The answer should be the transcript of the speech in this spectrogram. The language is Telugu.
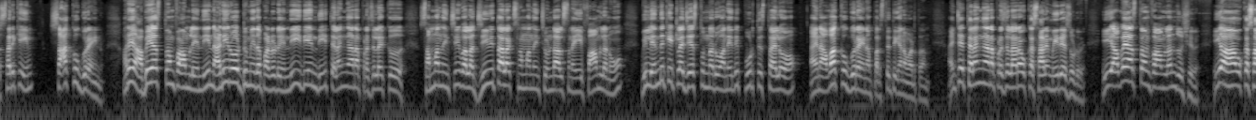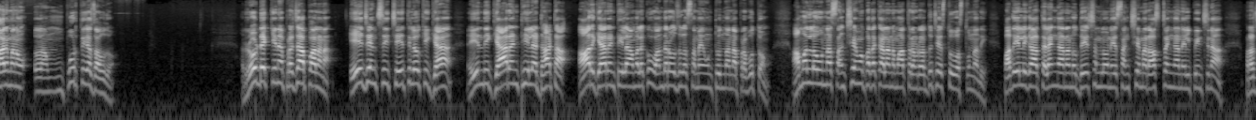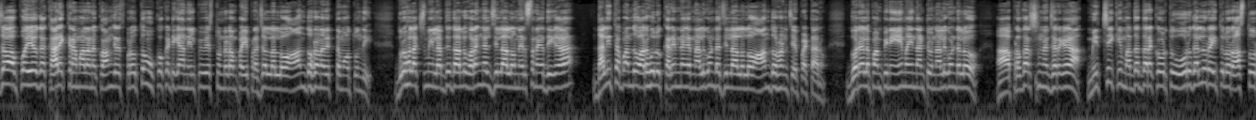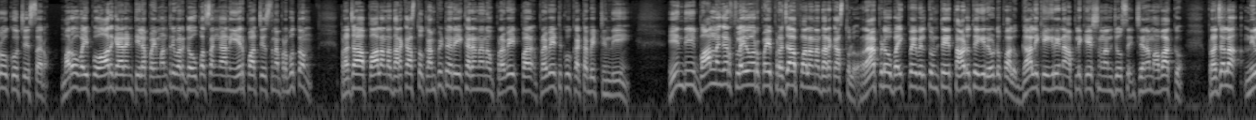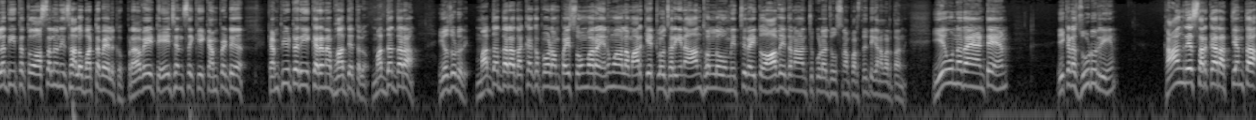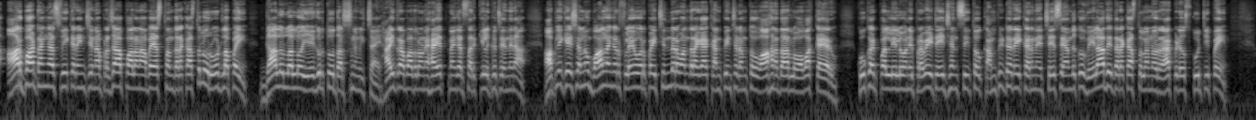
సరికి షాక్కు గురైండు. అరే అభయస్తం ఫామ్లు ఏంది? నడి రోడ్డు మీద పడడం ఏంది? ఇదేంది తెలంగాణ ప్రజలకు సంబంధించి వాళ్ళ జీవితాలకు సంబంధించి ఉండాల్సిన ఈ ఫామ్లను వీళ్ళు ఎందుకు ఇట్లా చేస్తున్నారు అనేది పూర్తి స్థాయిలో ఆయన అవాక్కు గురైన పరిస్థితి కనబడుతుంది. అంటే తెలంగాణ ప్రజలారా ఒకసారి మీరే చూడరు ఈ అభయస్తం ఫామ్లను చూసిరు ఇక ఒకసారి మనం పూర్తిగా చదువుదాం. రోడ్డెక్కిన ప్రజాపాలన. ఏజెన్సీ చేతిలోకి గ్యా ఏంది గ్యారంటీల డాటా? ఆరు గ్యారంటీల అమలుకు వంద రోజుల సమయం ఉంటుందన్న ప్రభుత్వం. అమల్లో ఉన్న సంక్షేమ పథకాలను మాత్రం రద్దు చేస్తూ వస్తున్నది. పదేళ్ళుగా తెలంగాణను దేశంలోనే సంక్షేమ రాష్ట్రంగా నిలిపించిన ప్రజా ఉపయోగ కార్యక్రమాలను కాంగ్రెస్ ప్రభుత్వం ఒక్కొక్కటిగా నిలిపివేస్తుండడంపై ప్రజలలో ఆందోళన వ్యక్తమవుతుంది. గృహలక్ష్మి లబ్ధిదారులు వరంగల్ జిల్లాలో నిరసన దిగా దళిత బంధు అర్హులు కరీంనగర్ నల్గొండ జిల్లాలలో ఆందోళన చేపట్టారు. గొర్రెల పంపిణీ ఏమైందంటూ నల్గొండలో ఆ ప్రదర్శన జరగగా మిర్చికి మద్దతు ధర కోరుతూ ఓరుగల్లు రైతులు రాస్తోరోకో చేశారు మరోవైపు ఆరు గ్యారంటీలపై మంత్రివర్గ ఉపసంఘాన్ని ఏర్పాటు చేసిన ప్రభుత్వం ప్రజాపాలన దరఖాస్తు కంప్యూటరీకరణను ప్రైవేట్ ప- ప్రైవేటుకు కట్టబెట్టింది. ఏంది? బాల్నగర్ ఫ్లైఓవర్పై ప్రజాపాలన దరఖాస్తులు. ర్యాపిడో బైక్పై వెళ్తుంటే తాడు తెగి రోడ్డు పాలు. గాలికి ఎగిరిన అప్లికేషన్లను చూసి జనం అవాక్కు. ప్రజల నిలదీతతో అసలు నిజాలు బట్టబయలకు. ప్రైవేట్ ఏజెన్సీకి కంప్యూటర్ కంప్యూటరీకరణ బాధ్యతలు. మద్దతు ధర. ఇక మద్దతు ధర దక్కకపోవడంపై సోమవారం ఎనుమాల మార్కెట్లో జరిగిన ఆందోళనలో మిర్చి రైతు ఆవేదన అంచు కూడా చూసిన పరిస్థితి కనబడుతుంది. ఏమున్నదా అంటే ఇక్కడ చూడుర్రి కాంగ్రెస్ సర్కార్ అత్యంత ఆర్భాటంగా స్వీకరించిన ప్రజాపాలన అభయస్థం దరఖాస్తులు రోడ్లపై గాలులలో ఎగురుతూ దర్శనమిచ్చాయి. హైదరాబాద్లోని హయత్ నగర్ సర్కిల్కు చెందిన అప్లికేషన్లు బాల్నగర్ ఫ్లైఓవర్పై చిందరవందరగా కనిపించడంతో వాహనదారులు అవాక్కయ్యారు. కూకట్పల్లిలోని ప్రైవేట్ ఏజెన్సీతో కంప్యూటరీకరణ చేసేందుకు వేలాది దరఖాస్తులను ర్యాపిడో స్కూటీపై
